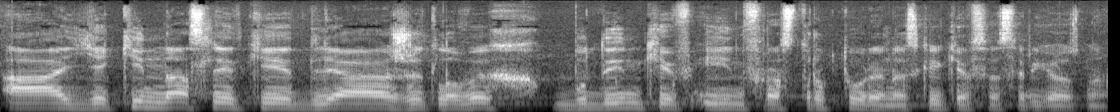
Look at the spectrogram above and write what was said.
А які наслідки для житлових будинків і інфраструктури? Наскільки все серйозно?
